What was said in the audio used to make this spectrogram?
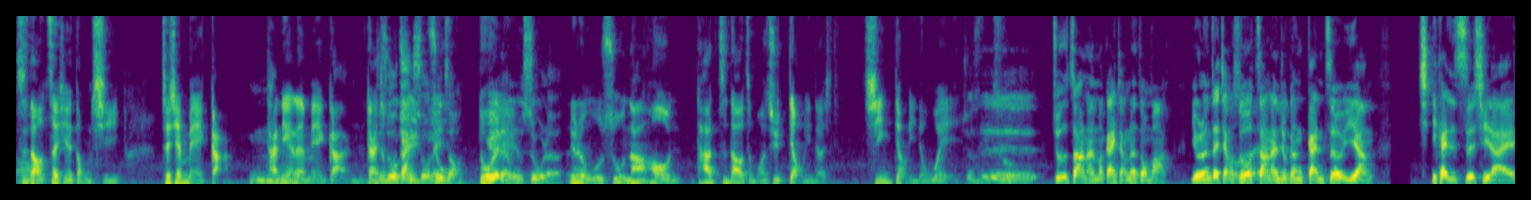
知道这些东西，这些 mega 嗯谈恋爱的 mega 该就是我刚才怎么去说的那种做，对，阅人无数了。阅人无数，然后他知道怎么去吊你的心吊你的胃，就是就是渣男嘛，刚才讲那种嘛，有人在讲说渣男就跟甘蔗一样，一开始吃起来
